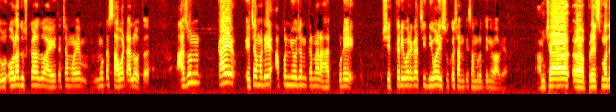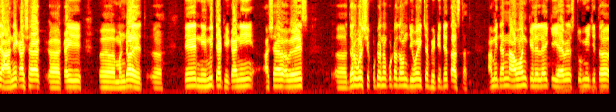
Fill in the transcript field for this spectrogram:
ओला दुष्काळ जो आहे त्याच्यामुळे मोठं सावट आलं होतं. अजून काय याच्यामध्ये आपण नियोजन करणार आहात? पुढे शेतकरी वर्गाची दिवाळी सुख शांती समृद्धीने व्हाव्या आमच्या प्रेसमध्ये अनेक अशा काही मंडळ आहेत. ते नेहमी त्या ठिकाणी अशा वेळेस दरवर्षी कुठं ना कुठं जाऊन दिवाळीच्या भेटी देत असतात. आम्ही त्यांना आवाहन केलेलं आहे की यावेळेस तुम्ही जिथं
